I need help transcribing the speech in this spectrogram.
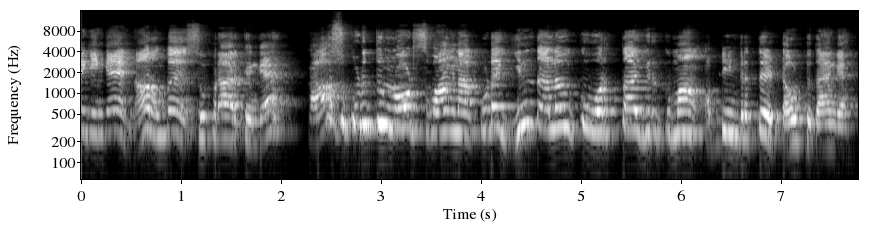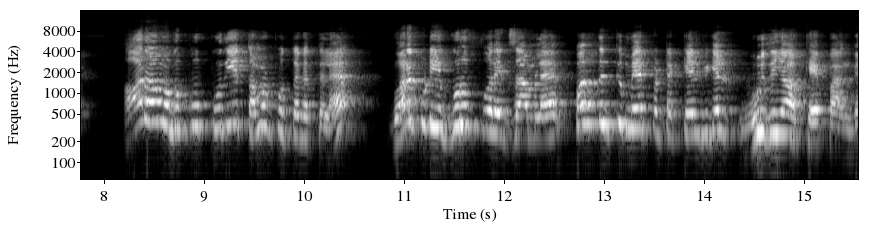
இருக்கீங்க நான் ரொம்ப சூப்பரா இருக்குங்க. காசு கொடுத்து நோட்ஸ் வாங்கினா கூட இந்த அளவுக்கு ஒர்த்தா இருக்குமா? அப்படின்றது டவுட்டு தாங்க. ஆறாம் வகுப்பு புதிய தமிழ் புத்தகத்துல வரக்கூடிய குரூப் ஃபோர் எக்ஸாம்ல பத்துக்கு மேற்பட்ட கேள்விகள் உறுதியா கேட்பாங்க.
